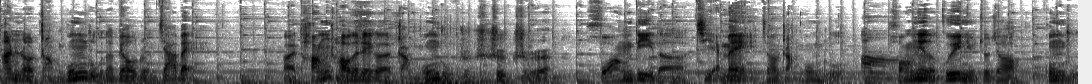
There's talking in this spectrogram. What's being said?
按照长公主的标准加倍。哎，唐朝的这个长公主是是指皇帝的姐妹叫长公主，啊皇帝的闺女就叫公主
